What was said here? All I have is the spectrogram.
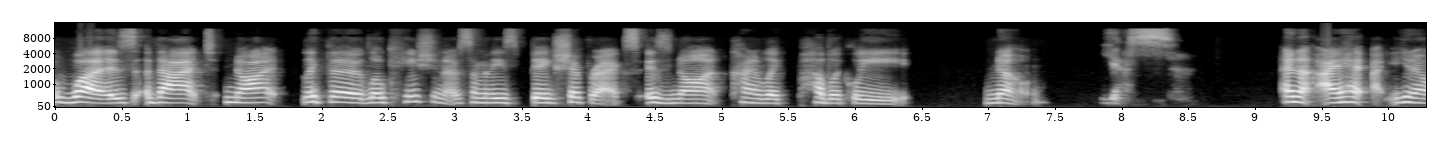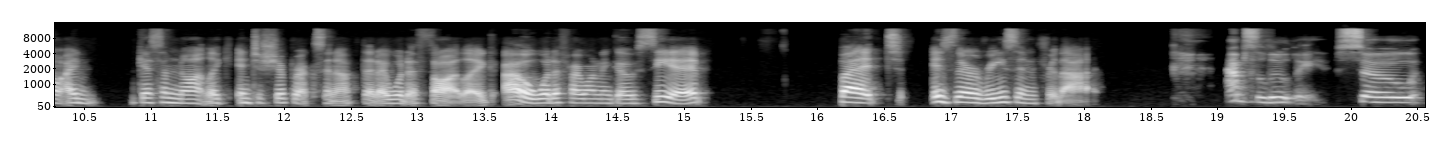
was that not like the location of some of these big shipwrecks is not kind of like publicly known. Yes. And I you know, I guess I'm not like into shipwrecks enough that I would have thought like, oh, what if I want to go see it? But is there a reason for that? Absolutely. So,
